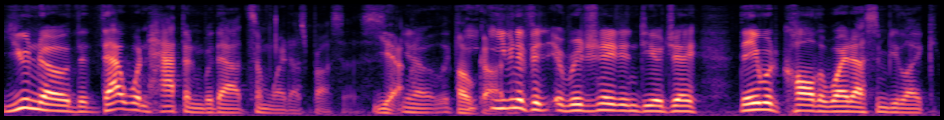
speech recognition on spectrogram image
You know that that wouldn't happen without some White House process. Yeah. You know, like Oh, e- even if it originated in DOJ, they would call the White House and be like,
